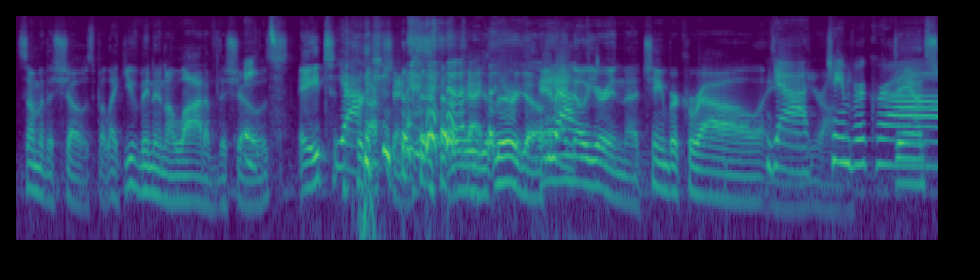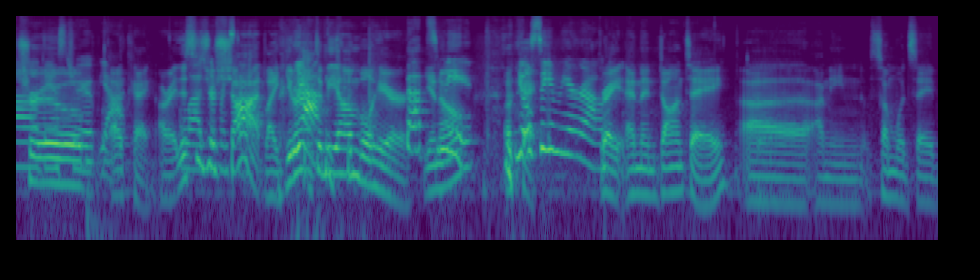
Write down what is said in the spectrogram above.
some of the shows, but like you've been in a lot of the shows. Eight, Eight yeah. productions. okay. there, we go. And yeah. I know you're in the chamber chorale. yeah, chamber chorale, dance troupe. Dance troupe. Yeah. Okay, all right. This is your shot. Stuff. Like you don't yeah. have to be humble here. That's you know? me. Okay. You'll see me around. Great. And then Dante. Uh, I mean, some would say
